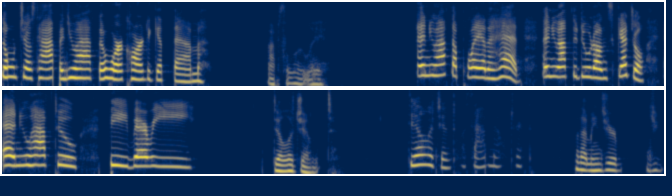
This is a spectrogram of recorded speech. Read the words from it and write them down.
don't just happen. You have to work hard to get them. Absolutely. And you have to plan ahead and you have to do it on schedule and you have to be very diligent. Diligent. What's that, Mildred? Well, that means you're you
